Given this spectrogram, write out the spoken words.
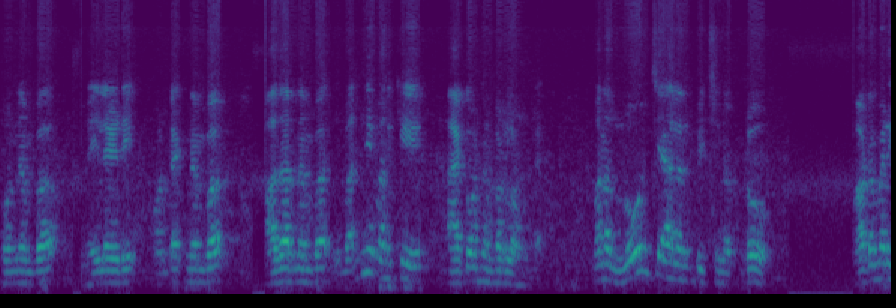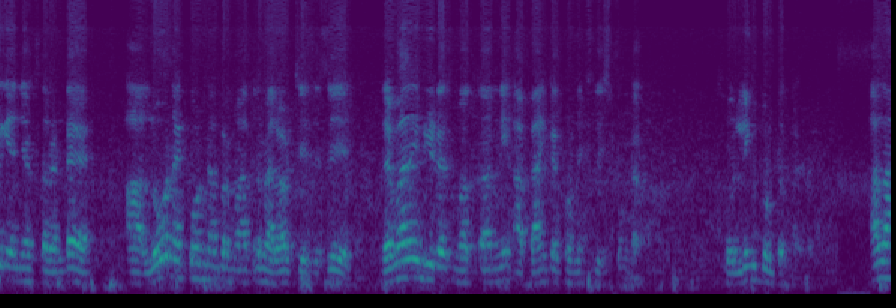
phone number mail ID contact number Aadhaar number ఇవన్నీ మనకి అకౌంట్ నెంబర్లో ఉంటాయి. మనం లోన్ చేయాలనిపించినప్పుడు ఆటోమేటిక్ ఏం చేస్తారంటే ఆ లోన్ అకౌంట్ నెంబర్ మాత్రమే అలాట్ చేసేసి రిమైనింగ్ డీటెయిల్స్ మొత్తాన్ని ఆ బ్యాంక్ అకౌంట్ నుంచి తీసుకుంటారు. సో లింక్ ఉంటుంది అలా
